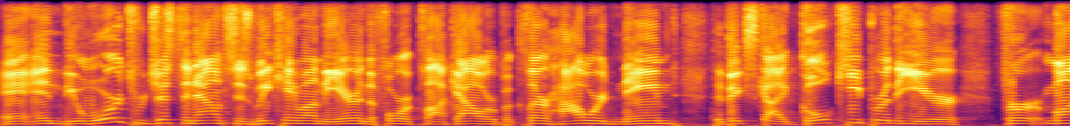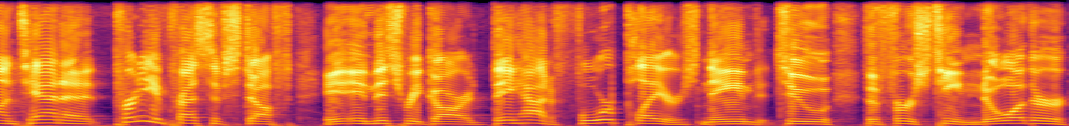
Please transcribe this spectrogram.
And, and the awards were just announced as we came on the air in the four o'clock hour, but Claire Howard named the Big Sky Goalkeeper of the Year for Montana. Pretty impressive stuff in, in this regard. They had four players named to the first team. No other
